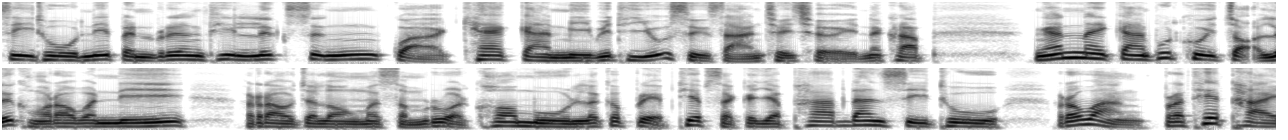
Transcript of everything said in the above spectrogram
C2 นี่เป็นเรื่องที่ลึกซึ้งกว่าแค่การมีวิทยุสื่อสารเฉยๆนะครับ งั้นในการพูดคุยเจาะลึกของเราวันนี้ เราจะลองมาสำรวจข้อมูล แล้วก็เปรียบเทียบศักยภาพด้าน C2 ระหว่างประเทศไทย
